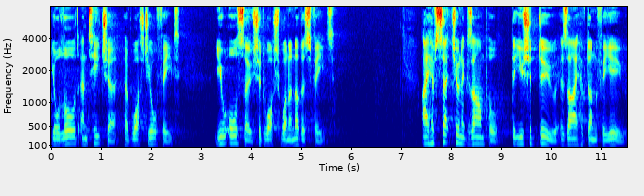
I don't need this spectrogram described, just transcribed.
your Lord and teacher, have washed your feet, you also should wash one another's feet. I have set you an example that you should do as I have done for you.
